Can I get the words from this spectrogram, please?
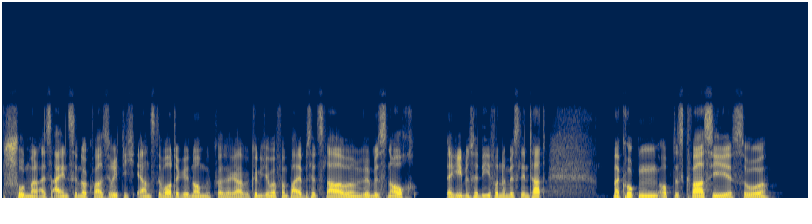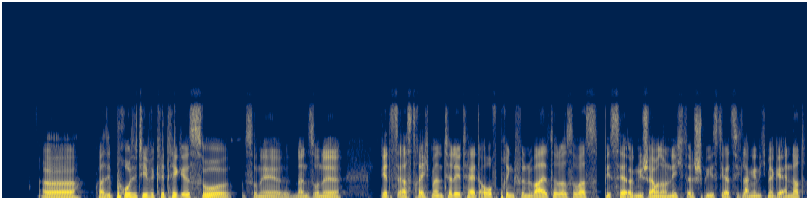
schon mal als Einzelner quasi richtig ernste Worte genommen. Quasi, ja, wir können nicht immer vom Ballbesitz labern, wir müssen auch Ergebnisse liefern, der Misslintat. Mal gucken, ob das quasi so äh, quasi positive Kritik ist, so, so eine, dann so eine jetzt erst recht Mentalität aufbringt für den Walter oder sowas. Bisher irgendwie scheinbar noch nicht. Das Spiel ist, hat sich lange nicht mehr geändert.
